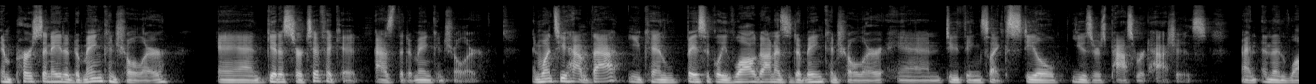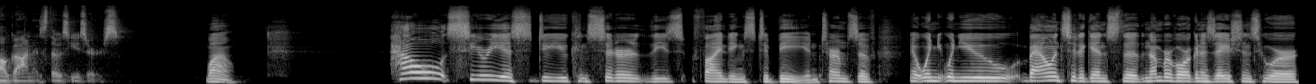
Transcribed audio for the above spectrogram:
impersonate a domain controller, and get a certificate as the domain controller. And once you have hmm. that, you can basically log on as a domain controller and do things like steal users' password hashes and, and then log on as those users. Wow. How serious do you consider these findings to be in terms of you know, when when you balance it against the number of organizations who are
